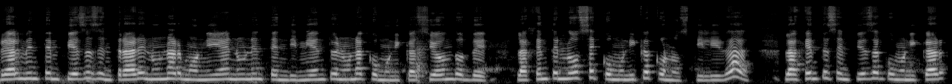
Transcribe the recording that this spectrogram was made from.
realmente empiezas a entrar en una armonía, en un entendimiento, en una comunicación donde la gente no se comunica con hostilidad, la gente se empieza a comunicar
